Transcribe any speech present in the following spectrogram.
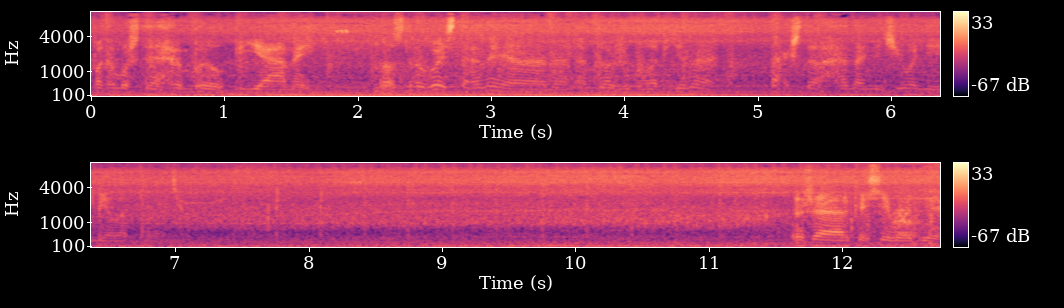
потому что был пьяный. Но с другой стороны, она там тоже была пьяна, так что она ничего не имела против. Жарко сегодня,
